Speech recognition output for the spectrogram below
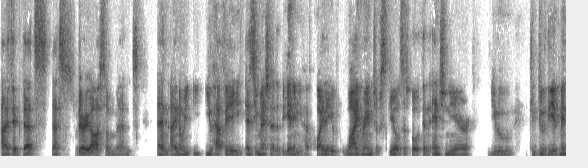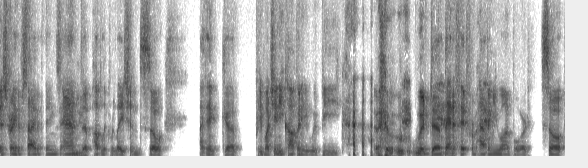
I think that's that's very awesome, and and I know you, have a, as you mentioned at the beginning, you have quite a wide range of skills as both an engineer. You can do the administrative side of things and Mhm. uh, public relations. So I think uh, pretty much any company would be would uh, benefit from having you on board. So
